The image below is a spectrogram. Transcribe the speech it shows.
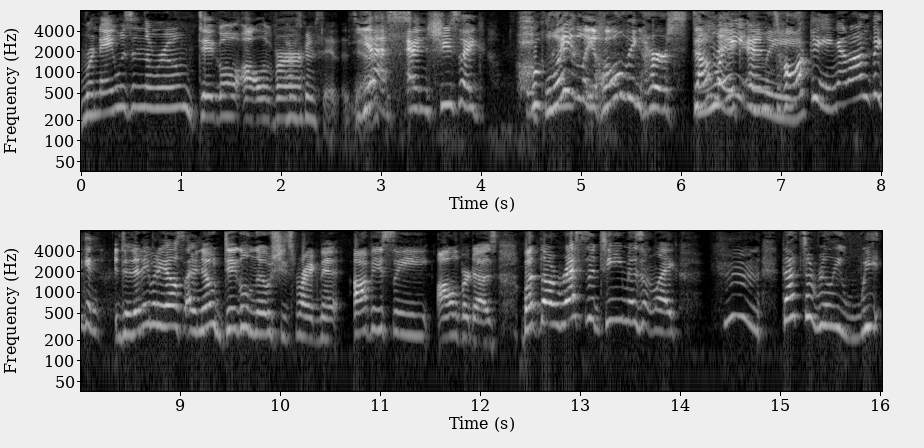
Renee was in the room, Diggle, Oliver. I was gonna say this, yeah. Yes, and she's like blatantly holding her stomach Blatantly. and talking, and I'm thinking, did anybody else? I know Diggle knows she's pregnant. Obviously, Oliver does, but the rest of the team isn't like. Hmm, that's a really weird,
